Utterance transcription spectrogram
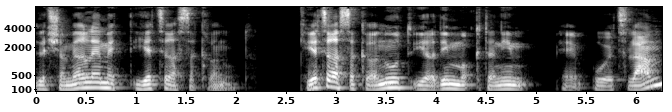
לשמר להם את יצר הסקרנות. כן. יצר הסקרנות ילדים קטנים אה, הוא אצלם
